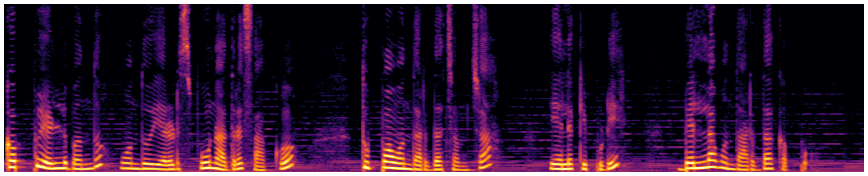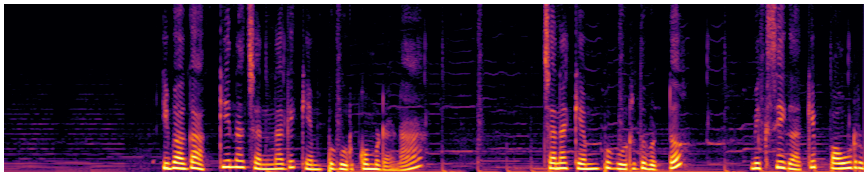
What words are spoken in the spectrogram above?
ಕಪ್ಪು ಎಳ್ಳು ಬಂದು ಒಂದು ಎರಡು ಸ್ಪೂನ್ ಆದರೆ ಸಾಕು. ತುಪ್ಪ ಒಂದು ಅರ್ಧ ಚಮಚ, ಏಲಕ್ಕಿ ಪುಡಿ, ಬೆಲ್ಲ ಒಂದು ಅರ್ಧ ಕಪ್ಪು. ಇವಾಗ ಅಕ್ಕಿನ ಚೆನ್ನಾಗಿ ಕೆಂಪಗೆ ಹುರ್ಕೊಂಬಿಡೋಣ. ಚೆನ್ನಾಗಿ ಕೆಂಪಗೆ ಹುರಿದ್ಬಿಟ್ಟು ಮಿಕ್ಸಿಗೆ ಹಾಕಿ ಪೌಡ್ರ್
